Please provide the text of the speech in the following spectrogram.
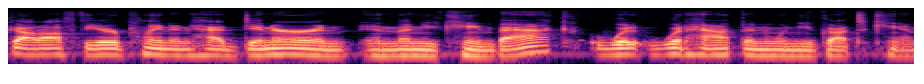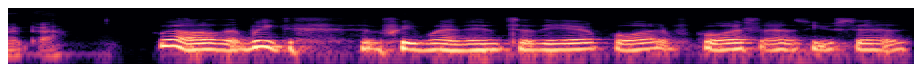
got off the airplane and had dinner and, and then you came back? What what happened when you got to Canada? Well, we we went into the airport, of course, as you said,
